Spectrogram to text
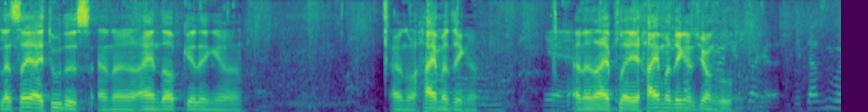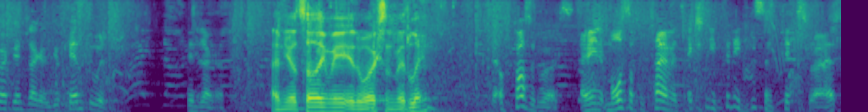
let's say I do this and uh, I end up getting a, I don't know, Heimerdinger. Yeah. And then I play Heimerdinger jungle. It doesn't work in jungle. You can't do it in jungle. And you're telling me it works in mid lane? Of course it works. I mean, most of the time it's actually pretty decent picks, right?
